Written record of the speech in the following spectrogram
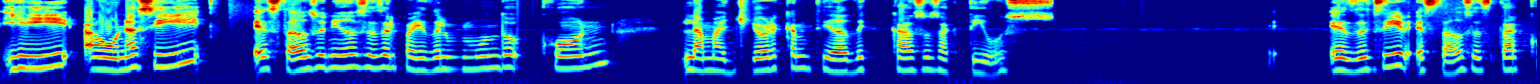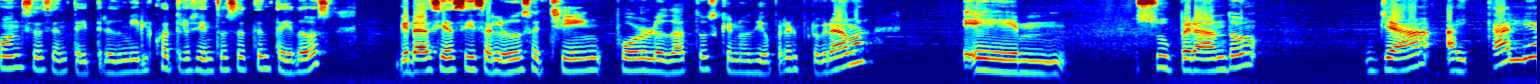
Y aún así, Estados Unidos es el país del mundo con la mayor cantidad de casos activos. Es decir, Estados está con 63.472. Gracias y saludos a Ching por los datos que nos dio para el programa. Em, superando ya a Italia,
